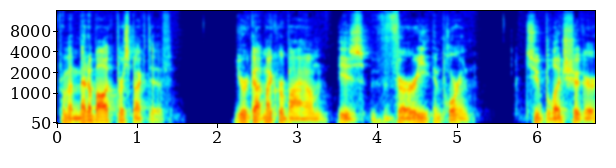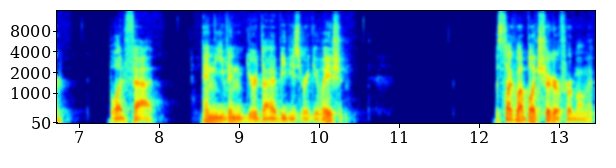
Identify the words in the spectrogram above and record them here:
from a metabolic perspective, your gut microbiome is very important to blood sugar, blood fat, and even your diabetes regulation. Let's talk about blood sugar for a moment.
